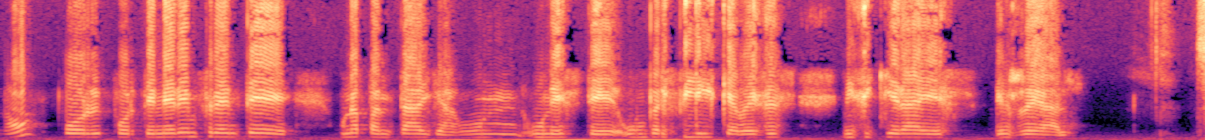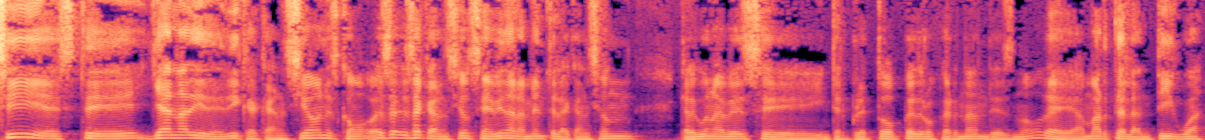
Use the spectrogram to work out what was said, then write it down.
¿no? Por, por tener enfrente una pantalla, un, un este un perfil que a veces ni siquiera es es real. Sí, este, ya nadie dedica canciones, como esa, esa canción, se me viene a la mente la canción que alguna vez eh, interpretó Pedro Fernández, ¿no? De Amarte a la Antigua.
